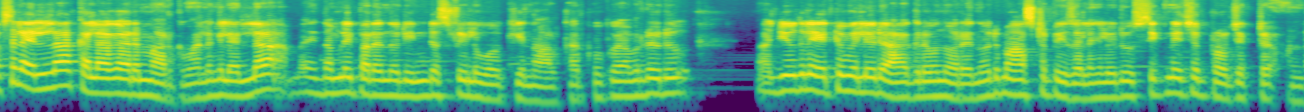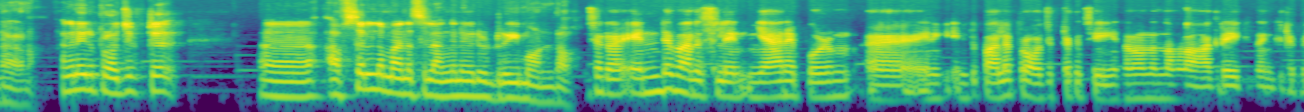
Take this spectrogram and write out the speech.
അഫ്സല എല്ലാ കലാകാരന്മാർക്കും അല്ലെങ്കിൽ എല്ലാ നമ്മൾ ഈ പറയുന്ന ഒരു ഇൻഡസ്ട്രിയിൽ വർക്ക് ചെയ്യുന്ന ആൾക്കാർക്കൊക്കെ അവരുടെ ഒരു ജീവിതത്തിലെ ഏറ്റവും വലിയൊരു ആഗ്രഹം എന്ന് പറയുന്നത് ഒരു മാസ്റ്റർ പീസ് അല്ലെങ്കിൽ ഒരു സിഗ്നേച്ചർ പ്രോജക്റ്റ് ഉണ്ടാകണം. അങ്ങനെ ഒരു പ്രോജക്റ്റ് അഫ്സലിന്റെ മനസ്സിൽ അങ്ങനെ ഒരു ഡ്രീം ഉണ്ടോ? ചേട്ടാ എന്റെ മനസ്സിൽ ഞാൻ എപ്പോഴും എനിക്ക് എനിക്ക് പല പ്രോജക്റ്റ് ഒക്കെ ചെയ്യണമെന്ന് നമ്മൾ ആഗ്രഹിക്കുന്നെങ്കിലും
